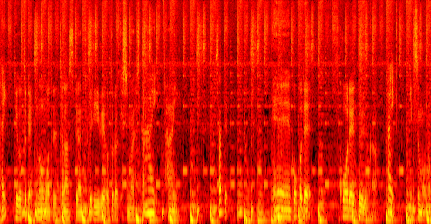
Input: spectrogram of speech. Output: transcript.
はい。ということでノーモードでトランスペラントフリーウェイをお届けしました。はい、はい、さて、えー、ここで恒例というか、はい、いつもの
